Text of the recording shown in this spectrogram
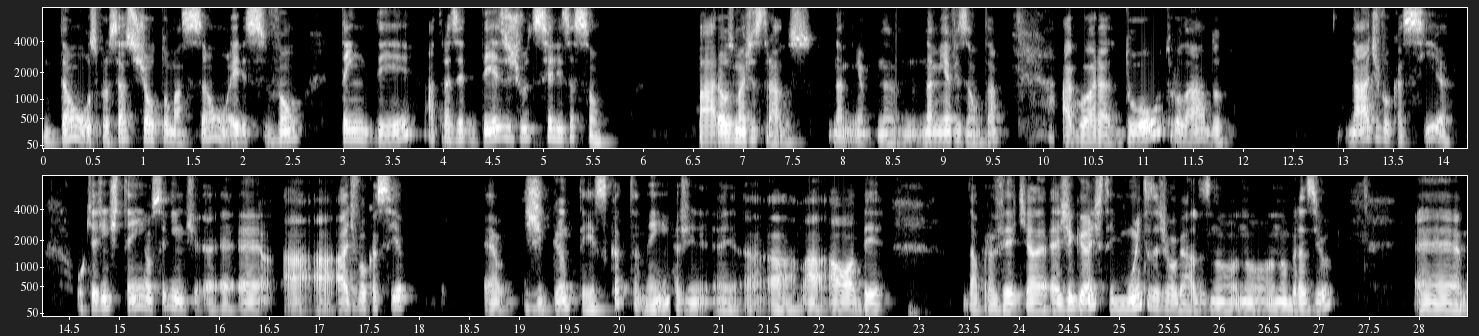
Então, os processos de automação, eles vão tender a trazer desjudicialização para os magistrados, na minha, na, na minha visão, tá? Agora, do outro lado, na advocacia, o que a gente tem é o seguinte: é, é, é a, a, advocacia é gigantesca também, a, é, a, a OAB dá para ver que é gigante, tem muitos advogados no, no, no Brasil. É,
